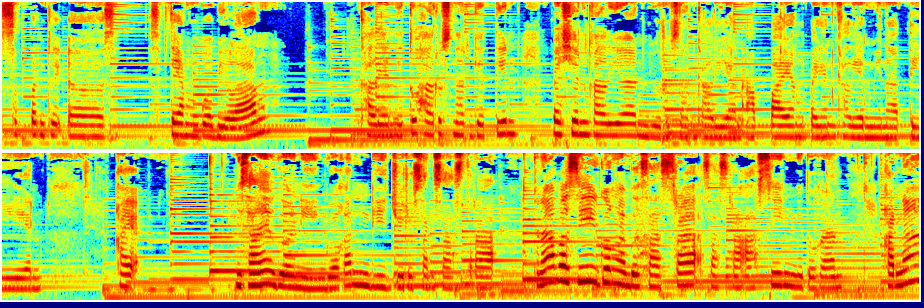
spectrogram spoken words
seperti uh, seperti yang gue bilang kalian itu harus nargetin passion kalian, jurusan kalian, apa yang pengen kalian minatin. Kayak misalnya gue nih, gue kan di jurusan sastra. Kenapa sih gue ngambil sastra, sastra asing gitu kan? Karena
